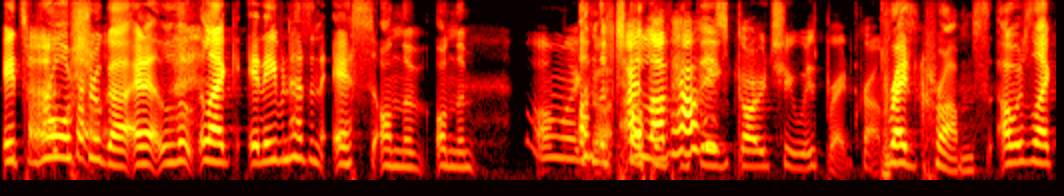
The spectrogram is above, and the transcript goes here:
It's raw sugar, and it look like it even has an S on the on the Oh my On the god. top I love how his go to was breadcrumbs. breadcrumbs. I was like,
